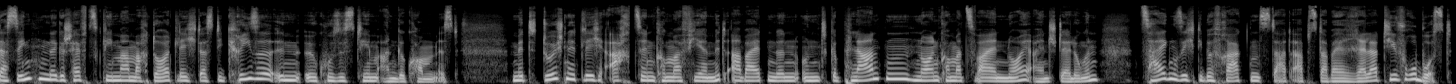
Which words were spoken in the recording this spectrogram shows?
Das sinkende Geschäftsklima macht deutlich, dass die Krise im Ökosystem angekommen ist. Mit durchschnittlich 18,4 Mitarbeitenden und geplanten 9,2 Neueinstellungen zeigen sich die befragten Start-ups dabei relativ robust.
